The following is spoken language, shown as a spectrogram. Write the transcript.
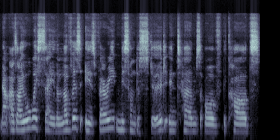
Now, as I always say, the lovers is very misunderstood in terms of the cards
